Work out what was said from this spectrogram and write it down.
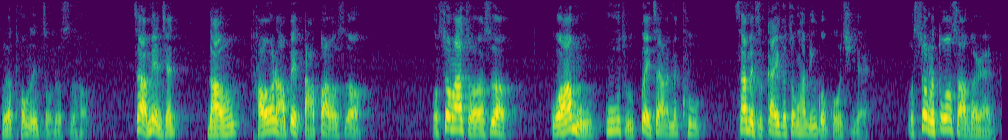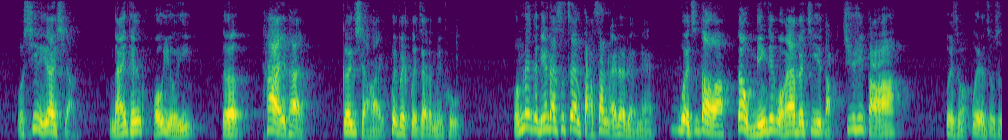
我的同仁走的时候，在我面前脑头脑被打爆的时候，我送他走的时候，寡母孤主跪在那边哭，上面只盖一个中华民国国旗哎，我送了多少个人？我心里在想，哪一天侯友谊的太太跟小孩会不会跪在那边哭？我们那个年代是这样打上来的人呢，我也知道啊。但我明天我还要不要继续打？继续打啊！为什么？为了就是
